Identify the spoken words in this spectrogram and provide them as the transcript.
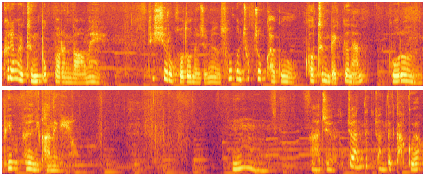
크림을 듬뿍 바른 다음에 티슈로 걷어내주면 속은 촉촉하고 겉은 매끈한 그런 피부 표현이 가능해요. 음, 아주 쫀득쫀득하고요.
